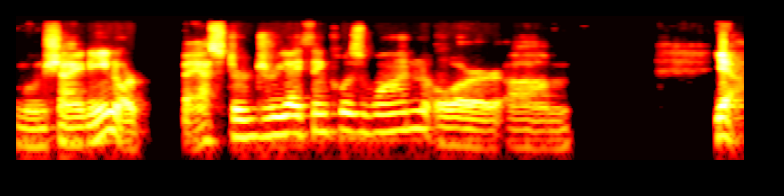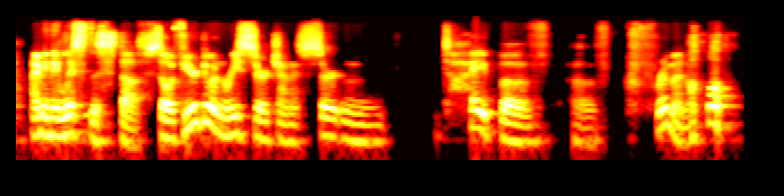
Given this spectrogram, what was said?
moonshining or bastardry, I think was one, or um yeah, I mean they list the stuff. So if you're doing research on a certain type of of criminal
